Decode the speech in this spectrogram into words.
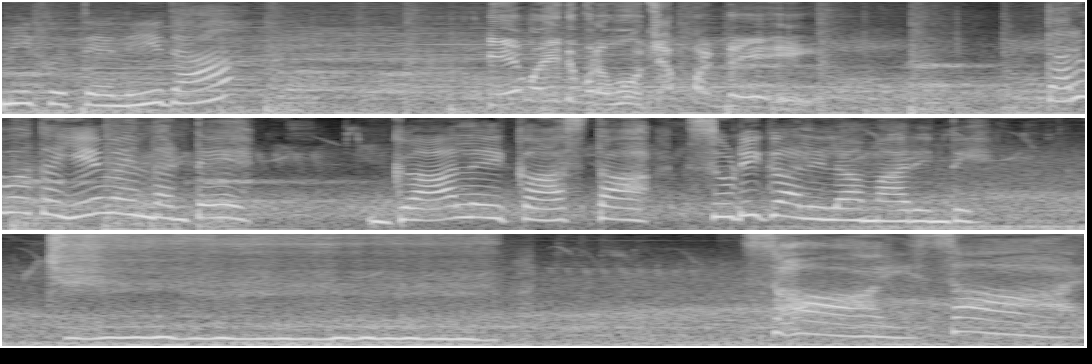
మీకు తెలీదా? ఏమైంది ప్రభు? చెప్పండి. తరువాత ఏమైందంటే గాలి కాస్త సుడిగాలిలా మారింది. సాయ్ సాయ్.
